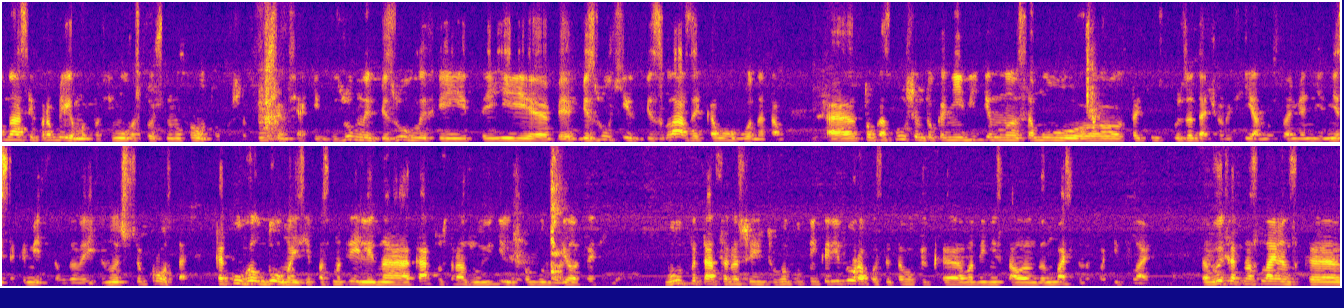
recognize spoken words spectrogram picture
у нас и проблемы по всему Восточному фронту, потому что слушаем всяких безумных, безуглых и, и бе- безухих, безглазых, кого угодно там. Э, Только слушаем, только не видим саму э, стратегическую задачу россиян. Мы с вами не- несколько месяцев говорили. Но это все просто. Как угол дома, если посмотрели на карту, сразу увидели, что будет делать Россия. Будут пытаться расширить сухопутный коридор, а после того, как э, воды не стало на Донбассе, захватить Славянск. Выход на Славянск, э,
